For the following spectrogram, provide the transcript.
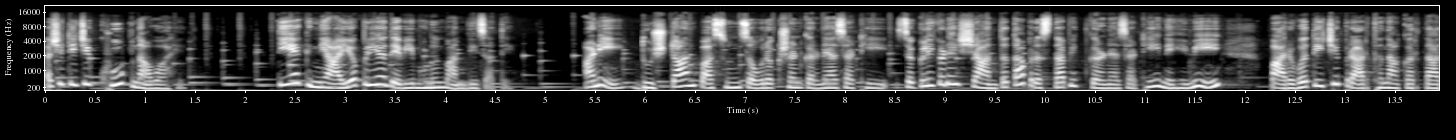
अशी तिची खूप नावं आहेत. ती एक न्यायप्रिय देवी म्हणून मानली जाते. आणि दुष्टांपासून संरक्षण करण्यासाठी सगळीकडे शांतता प्रस्थापित करण्यासाठी नेहमी पार्वतीची प्रार्थना करतात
